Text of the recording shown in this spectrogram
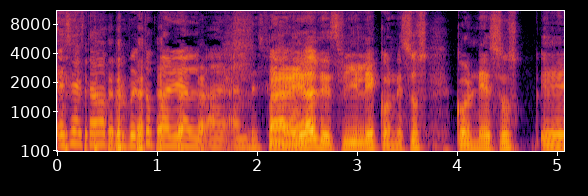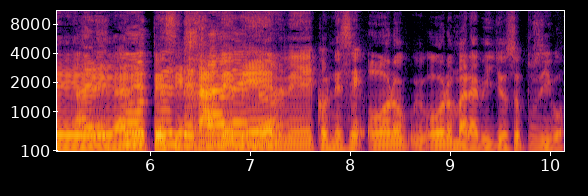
ese estaba perfecto para ir al, al desfile. Para ir ¿eh? al desfile con esos, con esos eh, aretes de jade, verde, con ese oro, oro maravilloso, pues digo,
